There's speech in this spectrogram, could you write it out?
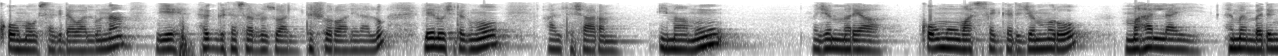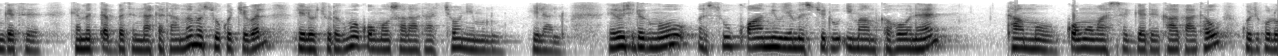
ቆመው ሰግደዋሉና ይህ ህግ ተሰርዟል፣ ተሽሯል ይላሉ። ሌሎች ደግሞ አልተሻረም። ኢማሙ መጀመሪያ ቆሞ ማሰገድ ጀምሮ መሀል ላይ ህመም በድንገት ከመጠበትና ከታመመ እሱ ቁጭ በል፣ ሌሎቹ ደግሞ ቆመው ሰላታቸውን ይምሉ ይላሉ። ሌሎች ደግሞ እሱ ቋሚው የመስጅዱ ኢማም ከሆነ ታሞ ቆሞ ማሰገድ ካቃተው ቁጭ ብሎ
